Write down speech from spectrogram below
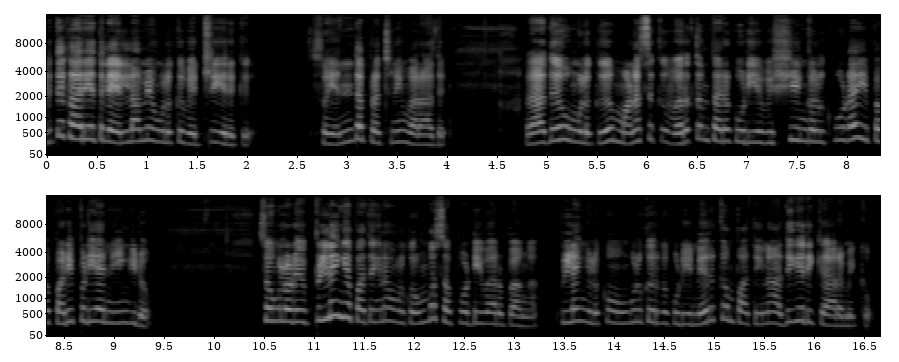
எடுத்த காரியத்தில் எல்லாமே உங்களுக்கு வெற்றி இருக்குது ஸோ எந்த பிரச்சனையும் வராது. அதாவது உங்களுக்கு மனசுக்கு வருத்தம் தரக்கூடிய விஷயங்கள் கூட இப்போ படிப்படியாக நீங்கிடும். ஸோ உங்களுடைய பிள்ளைங்க பார்த்திங்கன்னா உங்களுக்கு ரொம்ப சப்போர்ட்டிவாக இருப்பாங்க. பிள்ளைங்களுக்கும் உங்களுக்கும் இருக்கக்கூடிய நெருக்கம் பார்த்திங்கன்னா அதிகரிக்க ஆரம்பிக்கும்.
